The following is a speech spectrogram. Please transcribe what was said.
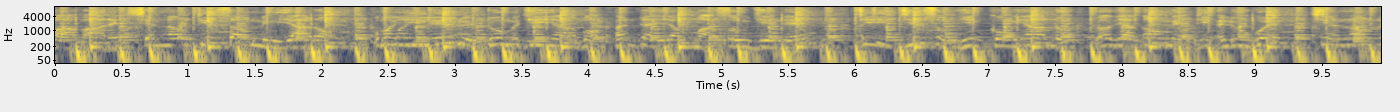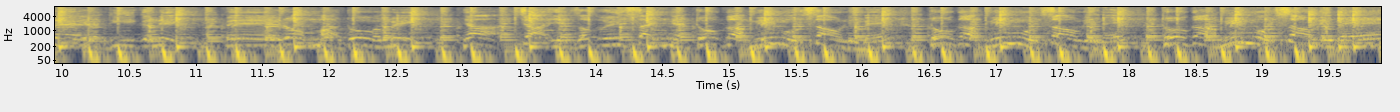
ပါပါတယ်ရှင်လောင်းထိဆောင်နေရတော့ကမကြီးလေးတွေတို့မကြည့်ရပေါ့ဘတ်တက်ရောက်မှစုံကျင်တယ်ကြည်ချင်းစုံရင်ကုန်ရလို့တော်ပြကောင်းတဲ့ဒီအလူပွဲရှင်လောင်းလဲတဲ့ဒီကနေ့ဘယ်တော့မှတို့မမေ့ညကြရင်ဇောသွေးဆိုင်နဲ့တို့ကမင်းကိုစောင့်နေမယ်တို့ကမင်းကိုစောင့်နေမယ်တို့ကမင်းကိုစောင့်နေမယ်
